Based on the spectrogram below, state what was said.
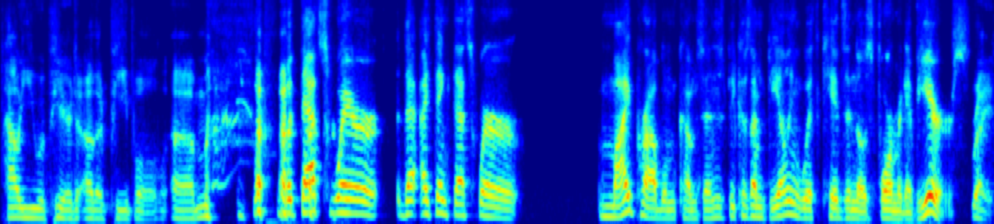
how you appear to other people. Um, but that's where that I think that's where my problem comes in is because I'm dealing with kids in those formative years right.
